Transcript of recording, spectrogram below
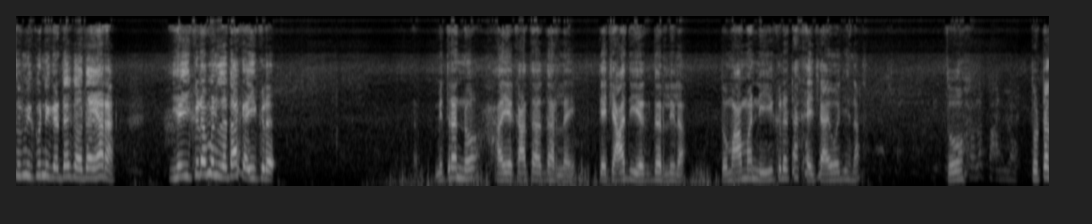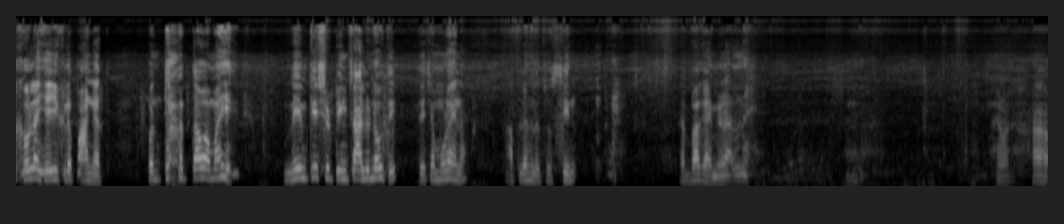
तुम्ही कुणी का टाकवता यारा. हे इकडं म्हणलं टाका इकडं. मित्रांनो हा एक आता धरलाय. त्याच्या आधी एक धरलेला. तो मामांनी इकडं टाकायच्या ऐवजी ना तो तो टाकवला हे इकडं पाण्यात. पण तो तवा माही नेमके शूटिंग चालू नव्हते. त्याच्यामुळं आहे ना आपल्याला तो सीन बघाय मिळाला नाही. हा मस्त हा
